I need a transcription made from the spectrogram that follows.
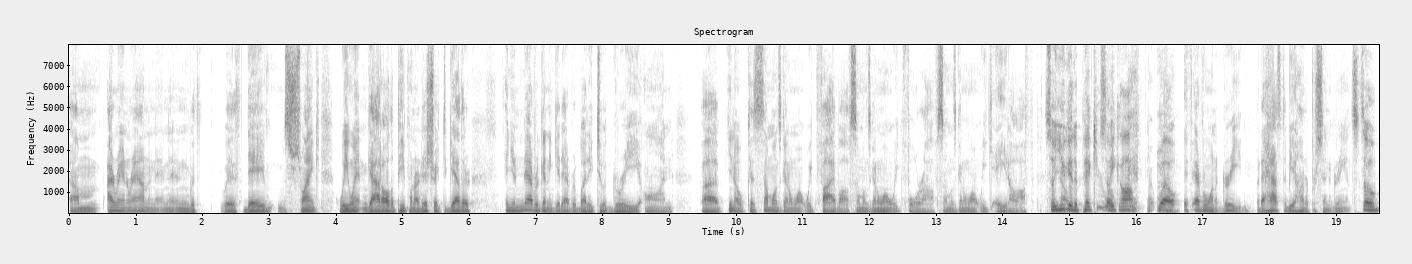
um, I ran around and, and, and with with Dave, Mr. Swank, we went and got all the people in our district together. And you're never going to get everybody to agree on, uh, you know, because someone's going to want week five off, someone's going to want week four off, someone's going to want week eight off. So you know. get to pick your So- week off. Well, if everyone agreed, but it has to be 100% agreement. So,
